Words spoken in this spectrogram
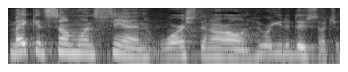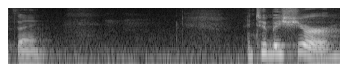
making someone's sin worse than our own. Who are you to do such a thing? And to be sure,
